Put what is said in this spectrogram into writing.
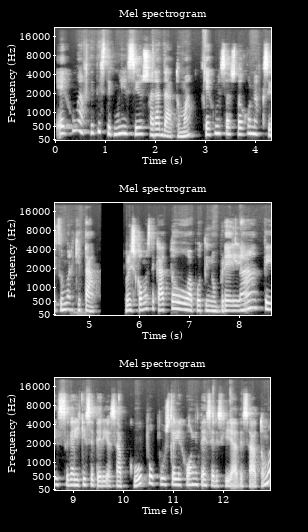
Έχουμε αυτή τη στιγμή αισίως 40 άτομα και έχουμε σαν στόχο να αυξηθούμε αρκετά. Βρισκόμαστε κάτω από την ομπρέλα της γαλλικής εταιρείας Upcoop, όπου στελεχώνει 4.000 άτομα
